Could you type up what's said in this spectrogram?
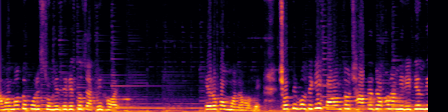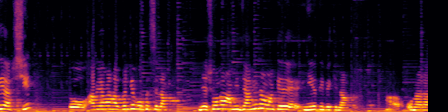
আমার মতো পরিশ্রমীদেরই তো চাকরি হয়। এরকম মনে হবে। সত্যি বলতে কি করন্ত সাথে যখন আমি রিটেন দিয়ে আসছি, তো আমি আমার হাজবেন্ডকে বলতেছিলাম যে, শোনো, আমি জানি না আমাকে ইয়ে দিবে কিনা ওনারা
